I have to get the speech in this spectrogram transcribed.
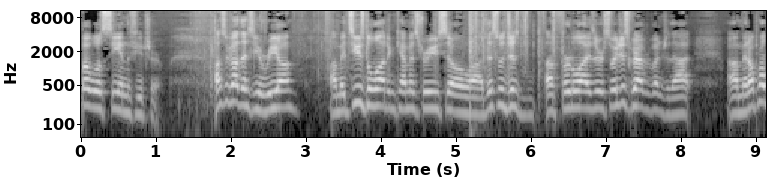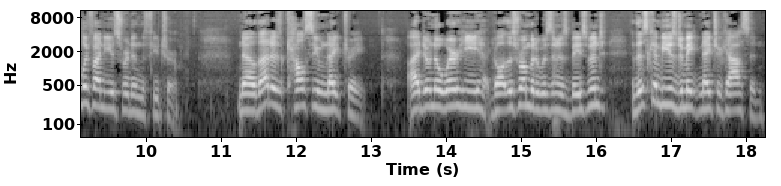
but we'll see in the future. I also got this urea. Um, it's used a lot in chemistry, so uh, this was just a fertilizer, so I just grabbed a bunch of that. Um, and I'll probably find a use for it in the future. Now, that is calcium nitrate. I don't know where he got this from, but it was in his basement. And this can be used to make nitric acid.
